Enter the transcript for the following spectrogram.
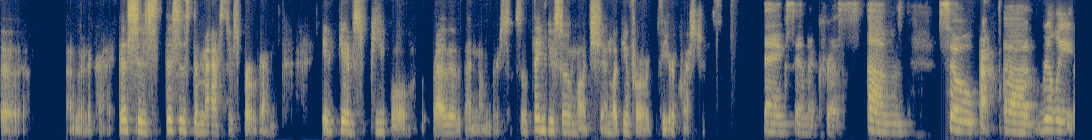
the I'm gonna cry. This is this is the master's program. It gives people rather than numbers. So thank you so much, and looking forward to your questions. Thanks, Ana Chris. Um, so uh, really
